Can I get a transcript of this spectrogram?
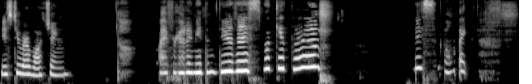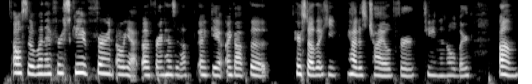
these two are watching. I forgot I made them do this. Look at them. This. Oh my. Also, when I first gave Fern, oh yeah, uh, Fern has enough. I gave, I got the hairstyle that he had as child for teen and older. Um,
